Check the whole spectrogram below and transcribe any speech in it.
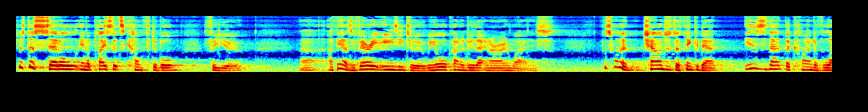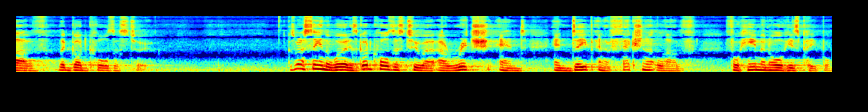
just to settle in a place that's comfortable for you. Uh, I think that's very easy to do. We all kind of do that in our own ways. I just want to challenge us to think about is that the kind of love that God calls us to? Because what I see in the Word is God calls us to a, a rich and, and deep and affectionate love for Him and all His people.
